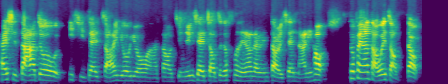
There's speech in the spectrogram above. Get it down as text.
开始大家就一起在找悠悠啊，道就一直在找这个负能量来源到底在哪里，然后就发现导位找不到。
